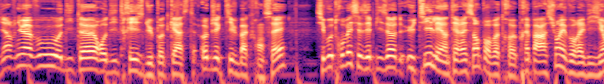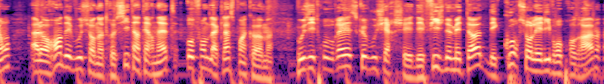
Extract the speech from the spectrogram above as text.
Bienvenue à vous, auditeurs, auditrices du podcast Objectif Bac Français. Si vous trouvez ces épisodes utiles et intéressants pour votre préparation et vos révisions, alors rendez-vous sur notre site internet au fond de la classe.com. Vous y trouverez ce que vous cherchez, des fiches de méthode, des cours sur les livres au programme,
